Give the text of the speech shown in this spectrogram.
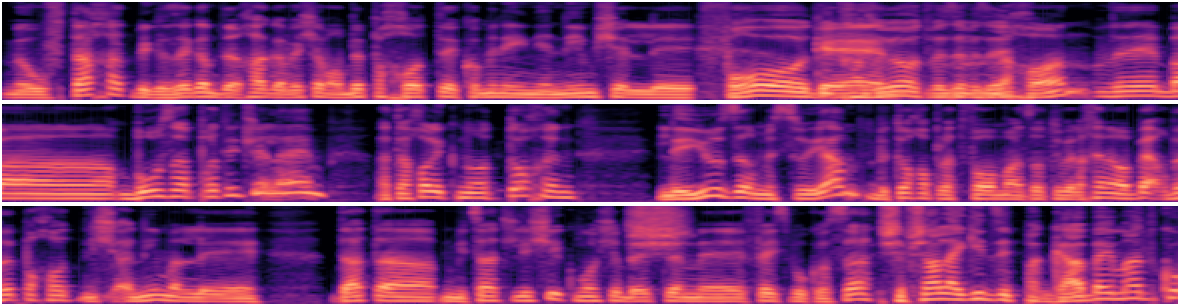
מאובטחת בגלל זה גם דרך אגב יש שם הרבה פחות כל מיני עניינים של fraud כן, וזה וזה. נכון ובבורסה הפרטית שלהם אתה יכול לקנות תוכן ל user מסוים בתוך הפלטפורמה הזאת ולכן הרבה הרבה פחות נשענים על אה, דאטה מצד שלישי כמו שבעצם אה, פייסבוק עושה. שאפשר להגיד זה פגע בהם עד כה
